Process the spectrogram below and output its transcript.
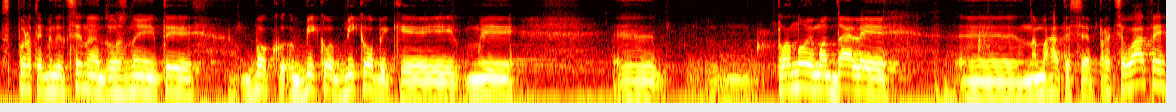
Спорт і медицина повинні йти бок, бік, бік об. І Ми е, плануємо далі е, намагатися працювати.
